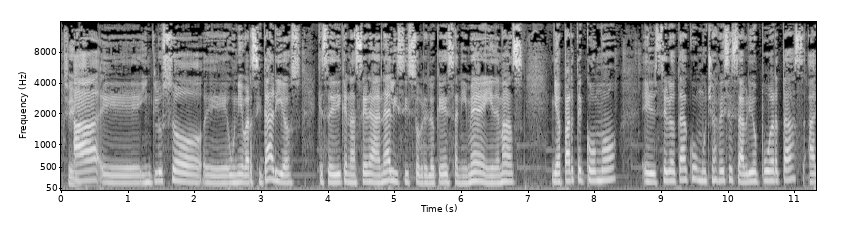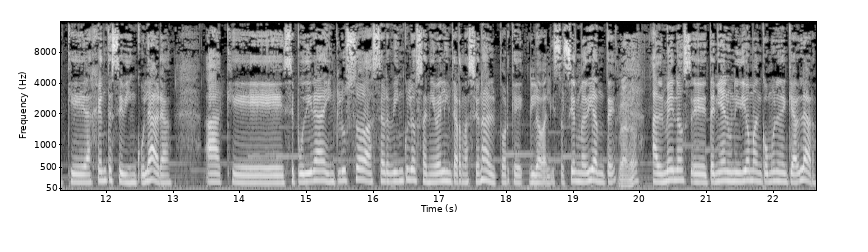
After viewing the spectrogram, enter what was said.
sí. a eh, incluso eh, universitarios que se dedican a hacer análisis sobre lo que es anime y demás. Y aparte como el ser otaku muchas veces abrió puertas a que la gente se vinculara, a que se pudiera incluso hacer vínculos a nivel internacional, porque globalización mediante, Claro. al menos eh, tenían un idioma en común en el que hablar,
